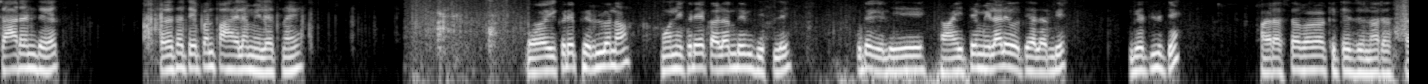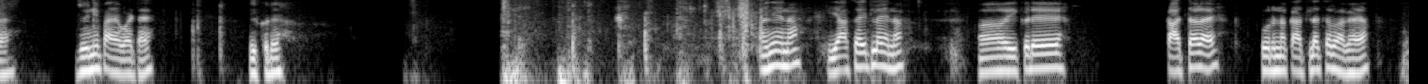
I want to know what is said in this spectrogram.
चार अंडे आहेत. तर आता ते पण पाहायला मिळत नाही. इकडे फिरलो ना म्हणून इकडे एक अळंबी दिसली. कुठे गेली? हा इथे मिळाली होती अळंबी घेतली ती. हा रस्ता बघा किती जुना रस्ता आहे. जुनी पायवाट आहे. इकडे. आणि आहे ना या साईडला आहे ना इकडे कातळ आहे. पूर्ण कातलाचा भाग आहे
